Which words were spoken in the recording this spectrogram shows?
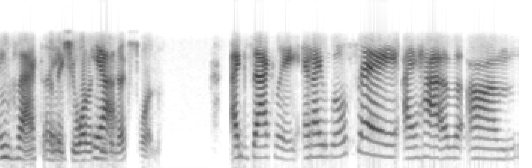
exactly. It makes you want to yeah. see the next one. Exactly. And I will say I have um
